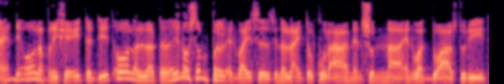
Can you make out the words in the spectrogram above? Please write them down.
And they all appreciated it, all a lot, of, you know, simple advices in the light of Quran and Sunnah and what du'as to read,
